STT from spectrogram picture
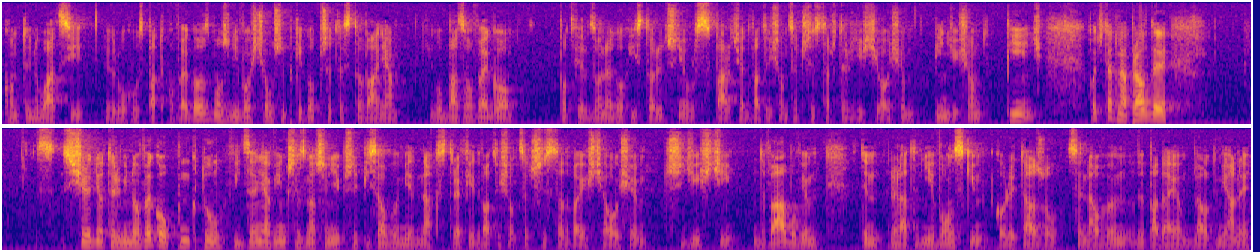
kontynuacji ruchu spadkowego z możliwością szybkiego przetestowania takiego bazowego, potwierdzonego historycznie już wsparcia 2348,55. Choć tak naprawdę z średnioterminowego punktu widzenia większe znaczenie przypisałbym jednak strefie 2328,32, bowiem w tym relatywnie wąskim korytarzu cenowym wypadają dla odmiany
